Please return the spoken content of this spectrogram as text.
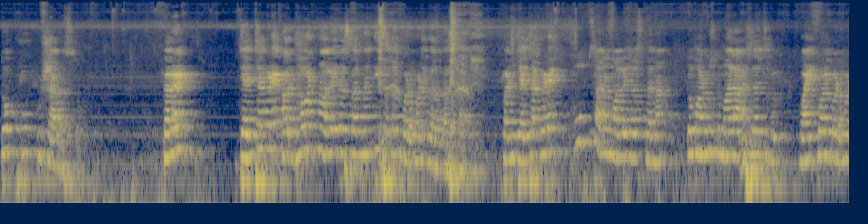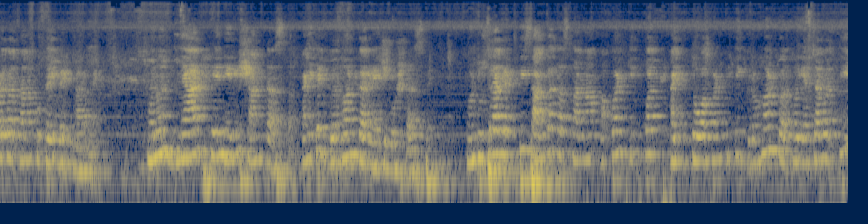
तो खूप हुशार असतो. कारण ज्यांच्याकडे अर्धवट नॉलेज असताना ती सतत बडबड करत असतात. पण ज्याच्याकडे खूप सारं नॉलेज असताना तो माणूस तुम्हाला असंच वायफळ बडबड करताना कुठेही भेटणार नाही. म्हणून ज्ञान हे नेहमी शांत असतं आणि ते ग्रहण करण्याची गोष्ट असते. म्हणून दुसरा व्यक्ती सांगत असताना आपण कितपत ऐकतो आपण किती ग्रहण करतो याच्यावरती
